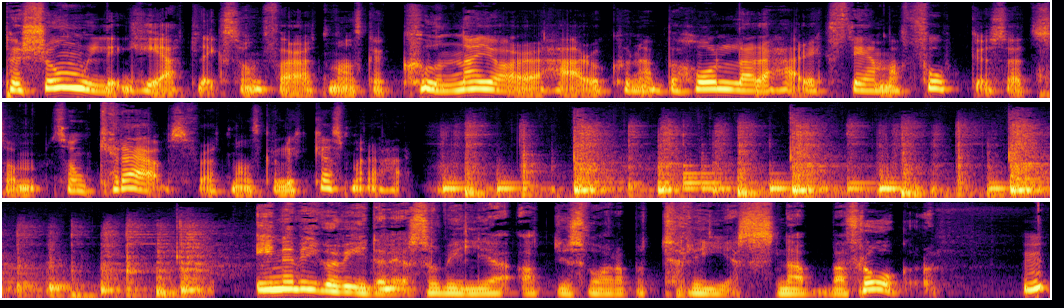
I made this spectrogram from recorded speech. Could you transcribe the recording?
personlighet liksom för att man ska kunna göra det här och kunna behålla det här extrema fokuset som, som krävs för att man ska lyckas med det här. Innan vi går vidare så vill jag att du svarar på tre snabba frågor. Mm.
